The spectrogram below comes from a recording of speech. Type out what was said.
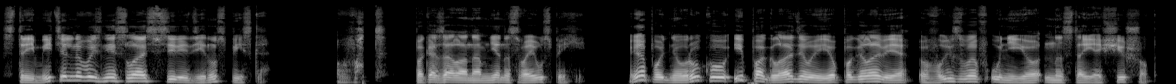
стремительно вознеслась в середину списка. «Вот», — показала она мне на свои успехи. Я поднял руку и погладил ее по голове, вызвав у нее настоящий шок.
